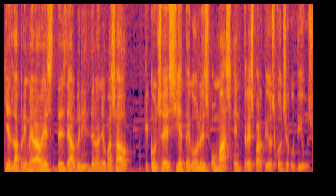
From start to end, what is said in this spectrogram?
Y es la primera vez desde abril del año pasado que concede siete goles o más en tres partidos consecutivos.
